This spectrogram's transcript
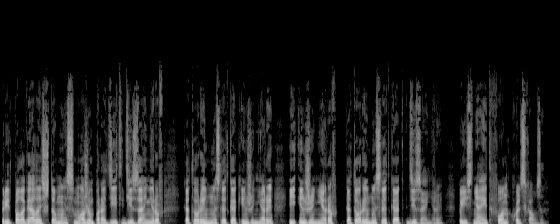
Предполагалось, что мы сможем породить дизайнеров, которые мыслят как инженеры, и инженеров, которые мыслят как дизайнеры, поясняет фон Хольцхаузен.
